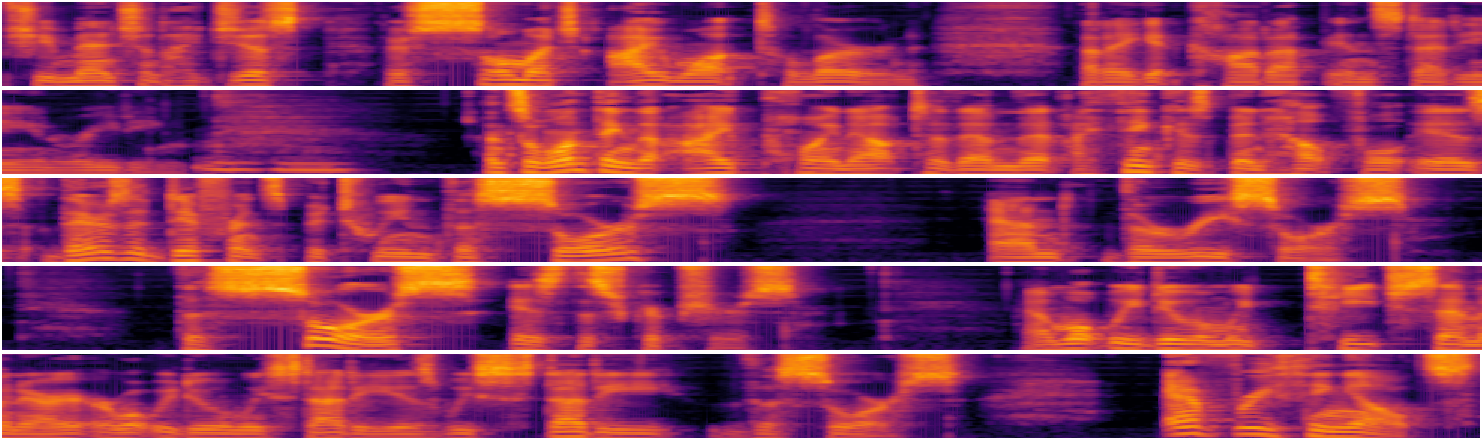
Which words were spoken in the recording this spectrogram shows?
she mentioned, I just there's so much I want to learn that I get caught up in studying and reading. Mm-hmm. And so one thing that I point out to them that I think has been helpful is there's a difference between the source and the resource. The source is the scriptures. And what we do when we teach seminary or what we do when we study is we study the source everything else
